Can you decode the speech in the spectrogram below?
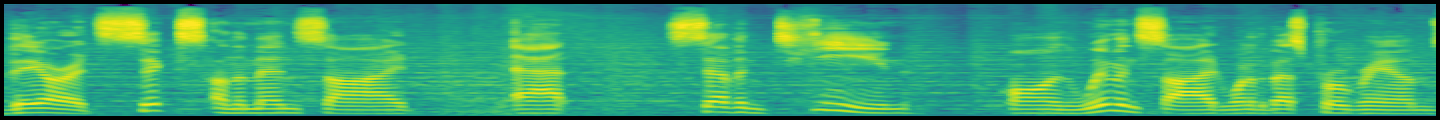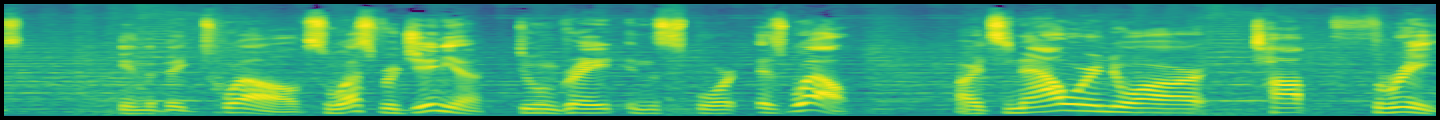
they are at six on the men's side, at 17 on the women's side, one of the best programs in the Big 12. So West Virginia doing great in the sport as well. All right, so now we're into our top three.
